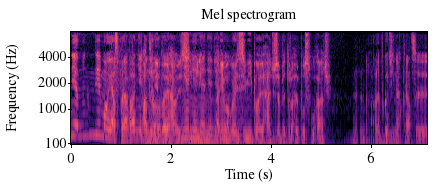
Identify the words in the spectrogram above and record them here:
nie, nie moja sprawa, nie A ty nie kontrolowałem. pojechałeś nie, z nimi? Nie, nie, nie. A nie To- mogłeś z nimi pojechać, żeby trochę posłuchać? no, ale w godzinach pracy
